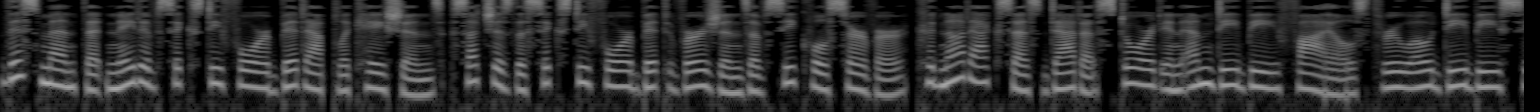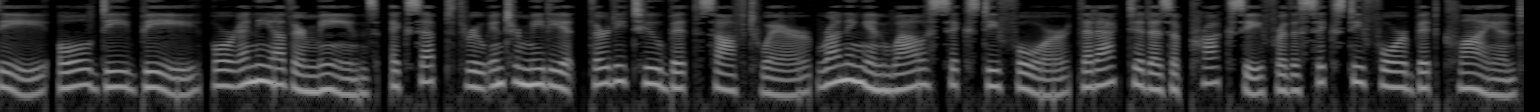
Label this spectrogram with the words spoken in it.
This meant that native 64-bit applications such as the 64-bit versions of SQL Server could not access data stored in MDB files through ODBC, OLE DB, or any other means, except through intermediate 32-bit software running in WOW64 that acted as a proxy for the 64-bit client.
